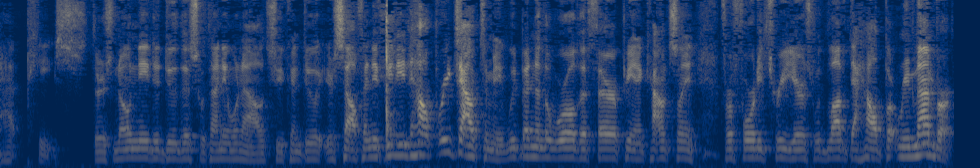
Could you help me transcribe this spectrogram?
at peace. There's no need to do this with anyone else. You can do it yourself. And if you need help, reach out to me. We've been in the world of therapy and counseling for 43 years. We'd love to help. But remember,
